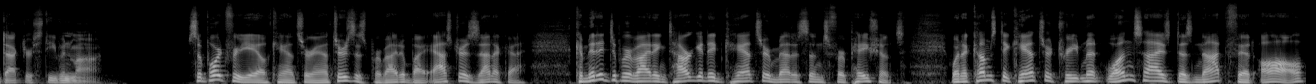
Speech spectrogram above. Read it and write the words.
Dr. Stephen Ma. Support for Yale Cancer Answers is provided by AstraZeneca, committed to providing targeted cancer medicines for patients. When it comes to cancer treatment, one size does not fit all.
